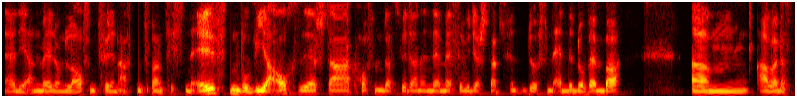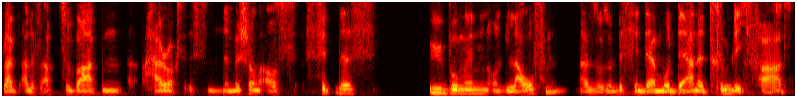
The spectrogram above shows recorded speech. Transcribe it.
Äh, die Anmeldungen laufen für den 28.11., wo wir auch sehr stark hoffen, dass wir dann in der Messe wieder stattfinden dürfen, Ende November. Ähm, aber das bleibt alles abzuwarten. Hyrox ist eine Mischung aus Fitness, Übungen und Laufen, also so ein bisschen der moderne Trimm-Dich-Pfad.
